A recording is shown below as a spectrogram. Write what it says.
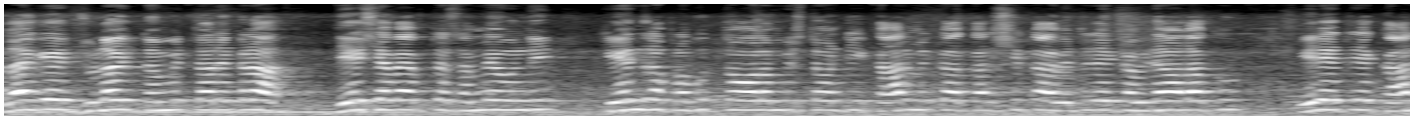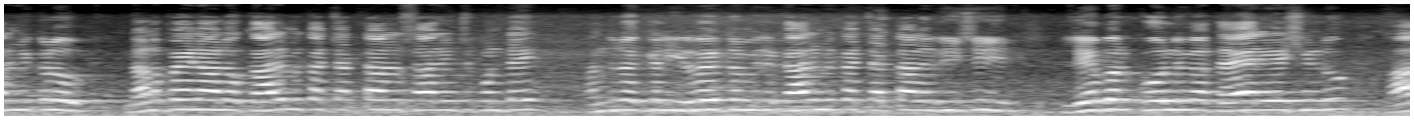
అలాగే జూలై తొమ్మిది తారీఖున దేశవ్యాప్త సమ్మె ఉంది. కేంద్ర ప్రభుత్వం అవలంబిస్తున్నటువంటి కార్మిక కర్షక వ్యతిరేక విధానాలకు ఏదైతే కార్మికులు నలభై నాలుగు కార్మిక చట్టాలు సాధించుకుంటే అందులోకి వెళ్ళి ఇరవై తొమ్మిది కార్మిక చట్టాలు తీసి లేబర్ కోడ్లుగా తయారు చేసిండు. ఆ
